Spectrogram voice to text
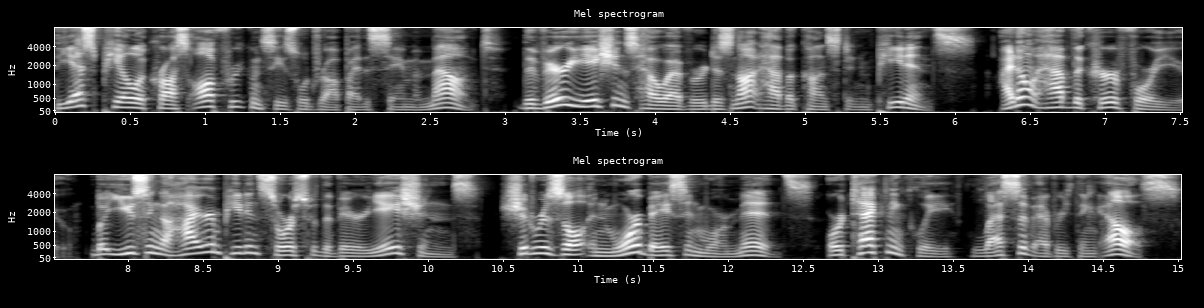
the SPL across all frequencies will drop by the same amount. The variations, however, does not have a constant impedance. I don't have the curve for you, but using a higher impedance source with the variations should result in more bass and more mids, or technically, less of everything else.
